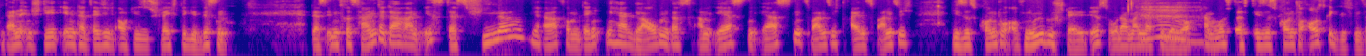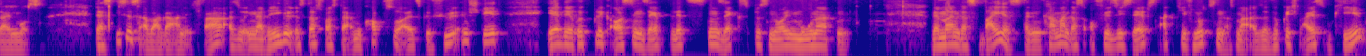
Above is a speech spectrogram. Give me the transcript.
dann entsteht eben tatsächlich auch dieses schlechte Gewissen. Das Interessante daran ist, dass viele ja, vom Denken her glauben, dass am 01.01.2023 dieses Konto auf Null gestellt ist oder man ah. dafür gesorgt haben muss, dass dieses Konto ausgeglichen sein muss. Das ist es aber gar nicht, wahr? Also in der Regel ist das, was da im Kopf so als Gefühl entsteht, eher der Rückblick aus den letzten sechs bis neun Monaten. Wenn man das weiß, dann kann man das auch für sich selbst aktiv nutzen, dass man also wirklich weiß, okay,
